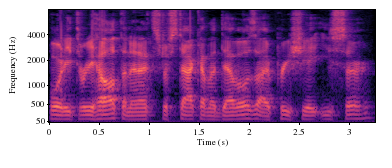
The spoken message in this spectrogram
43 health and an extra stack on the devils. I appreciate you, sir.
